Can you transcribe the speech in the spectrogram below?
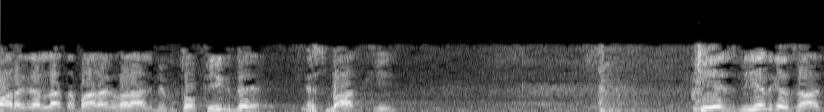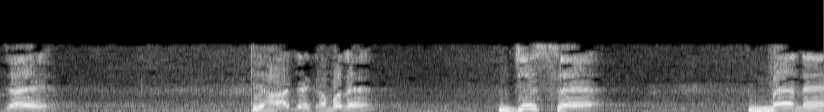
اور اگر اللہ تبارک بڑا آدمی کو توفیق دے اس بات کی کہ اس نیت کے ساتھ جائے کہ حج ایک عمل ہے جس سے میں نے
